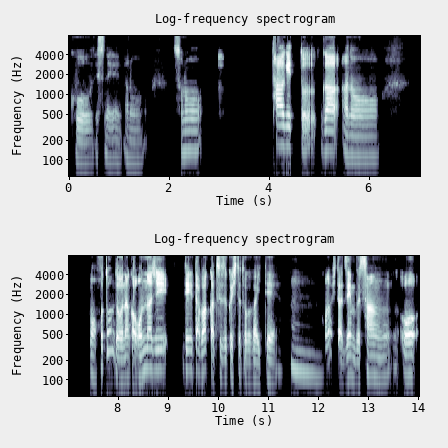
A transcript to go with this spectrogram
構ですね、あの、その、ターゲットが、あの、もうほとんどなんか同じデータばっか続く人とかがいて、うん、この人は全部3を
